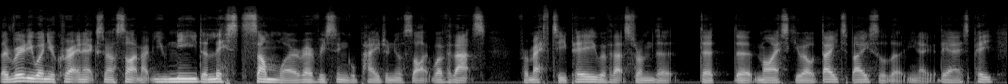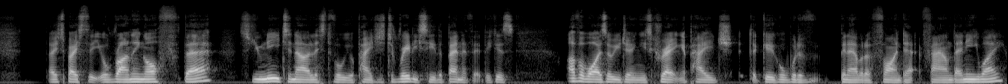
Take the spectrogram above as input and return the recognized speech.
So really, when you're creating an XML sitemap, you need a list somewhere of every single page on your site, whether that's from FTP, whether that's from the the, the MySQL database or the you know the ASP database that you're running off there. So you need to know a list of all your pages to really see the benefit because otherwise all you're doing is creating a page that Google would have been able to find it, found anyway.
